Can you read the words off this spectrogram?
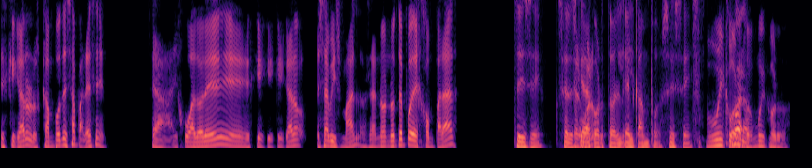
es que, claro, los campos desaparecen. O sea, hay jugadores que, que, claro, es abismal. O sea, no, no te puedes comparar. Sí, sí, se les queda corto el, campo, sí, sí. Muy corto, muy corto.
